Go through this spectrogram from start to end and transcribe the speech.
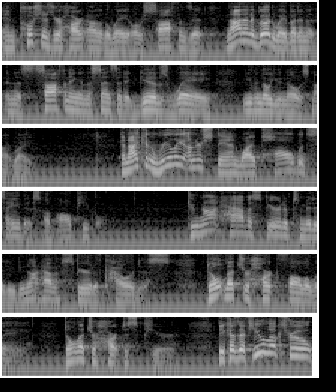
and pushes your heart out of the way or softens it, not in a good way, but in a, in a softening in the sense that it gives way even though you know it's not right. And I can really understand why Paul would say this of all people. Do not have a spirit of timidity, do not have a spirit of cowardice. Don't let your heart fall away, don't let your heart disappear. Because if you look through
